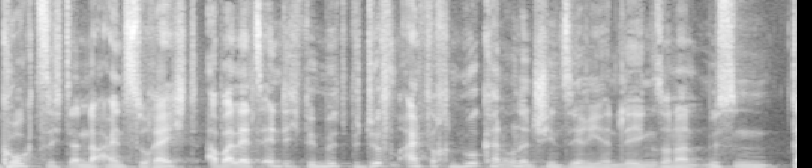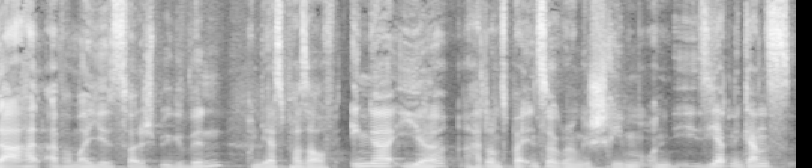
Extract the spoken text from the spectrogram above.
guckt sich dann da eins zurecht. Aber letztendlich, wir, wir dürfen einfach nur keine Unentschieden-Serie hinlegen, sondern müssen da halt einfach mal jedes zweite Spiel gewinnen. Und jetzt pass auf, Inga Ihr hat uns bei Instagram geschrieben und sie hat eine ganz,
